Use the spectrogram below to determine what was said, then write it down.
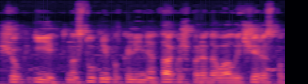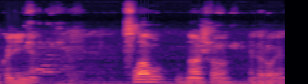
щоб і наступні покоління також передавали через покоління славу нашого героя.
